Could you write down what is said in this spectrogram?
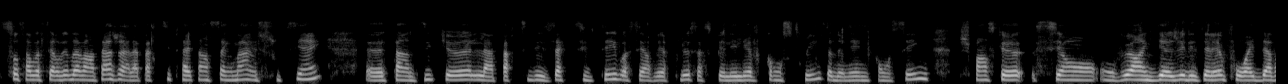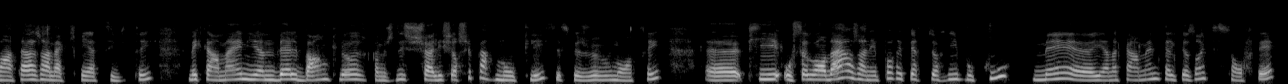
ça, ça va servir davantage à la partie peut-être enseignement, un soutien, euh, tandis que la partie des activités va servir plus à ce que l'élève construise, à donner une consigne. Je pense que si on, veut engager les élèves, il faut être davantage dans la créativité, mais quand même, il y a une belle banque, là, comme je dis, je suis allée chercher par mots-clés, c'est ce que je veux vous montrer. Euh, puis au secondaire, j'en ai pas répertorié beaucoup, mais euh, il y en a quand même quelques-uns qui sont faits.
